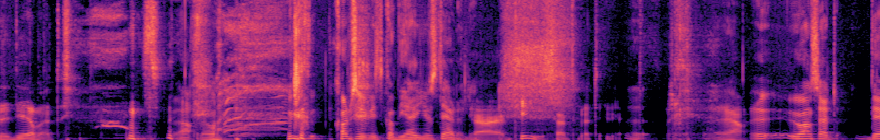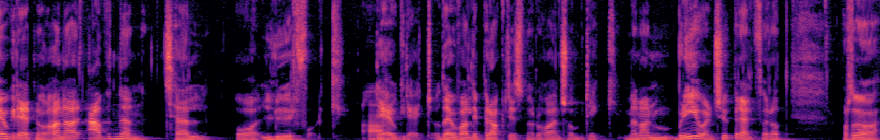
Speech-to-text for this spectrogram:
i diameter. ja, det var, Kanskje vi skal justere det litt. Ja, 10 cm. Ja, uansett, det er jo greit nå. Han har evnen til å lure folk. Ah. Det er jo greit. Og det er jo veldig praktisk når du har en sånn butikk. Men han blir jo en superhelt for at altså,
